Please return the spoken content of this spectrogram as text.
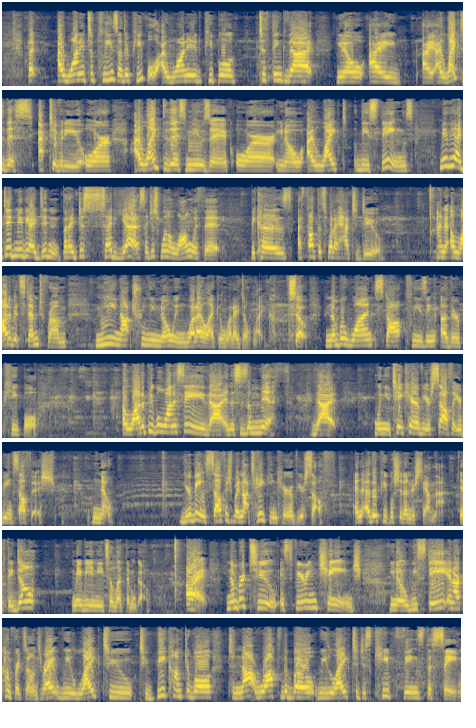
But I wanted to please other people. I wanted people to think that, you know, I I, I, liked this activity or I liked this music or, you know, I liked these things. Maybe I did, maybe I didn't, but I just said yes. I just went along with it because I thought that's what I had to do. And a lot of it stemmed from me not truly knowing what I like and what I don't like. So, number one, stop pleasing other people. A lot of people want to say that, and this is a myth, that when you take care of yourself, that you're being selfish. No. You're being selfish by not taking care of yourself. And other people should understand that. If they don't, maybe you need to let them go. All right. Number two is fearing change. You know, we stay in our comfort zones, right? We like to, to be comfortable, to not rock the boat. We like to just keep things the same.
